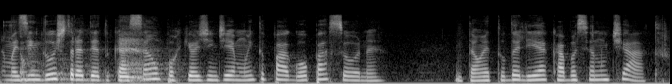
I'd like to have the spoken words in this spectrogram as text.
Não, mas indústria da educação, porque hoje em dia é muito pagou, passou, né? Então é tudo ali acaba sendo um teatro.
